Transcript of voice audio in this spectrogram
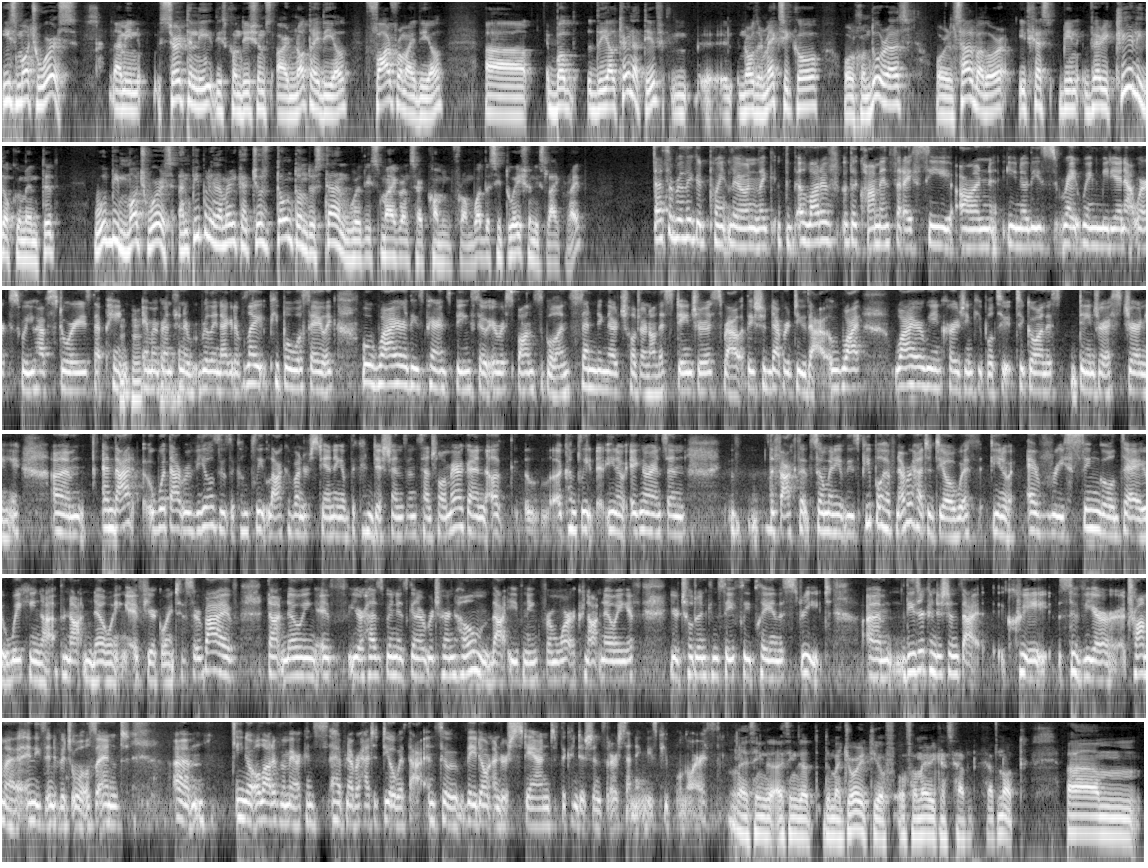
is much worse. I mean, certainly these conditions are not ideal, far from ideal, uh, but the alternative, uh, northern Mexico or Honduras or El Salvador, it has been very clearly documented would be much worse. And people in America just don't understand where these migrants are coming from, what the situation is like, right? That's a really good point, Leon. Like a lot of the comments that I see on, you know, these right-wing media networks where you have stories that paint mm-hmm. immigrants in a really negative light, people will say like, "Well, why are these parents being so irresponsible and sending their children on this dangerous route? They should never do that. Why why are we encouraging people to to go on this dangerous journey?" Um, and that what that reveals is a complete lack of understanding of the conditions in Central America and a, a complete, you know, ignorance and the fact that so many of these people have never had to deal with, you know, every single day waking up not knowing if you're going to survive, not knowing if your husband is going to return home that evening from work, not knowing if your children can safely play in the street. Um, these are conditions that create severe trauma in these individuals. And um, you know, a lot of Americans have never had to deal with that, and so they don't understand the conditions that are sending these people north. I think that I think that the majority of, of Americans have have not. Um,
